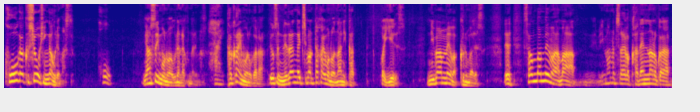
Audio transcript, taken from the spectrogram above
高額商品が売れます。ほう。安いものは売れなくなります。はい。高いものから、要するに値段が一番高いものは何か。これは家です。2番目は車です。で、3番目はまあ、今の時代は家電なのか、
